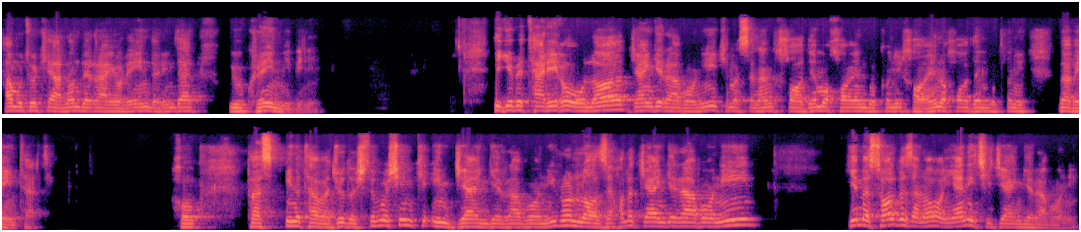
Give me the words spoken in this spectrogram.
همونطور که الان به ریال این داریم در اوکراین می‌بینیم. دیگه به طریق اولا جنگ روانی که مثلا خادم و خائن بکنی خائن و خادم بکنی و به این ترتیب. خب پس اینو توجه داشته باشیم که این جنگ روانی رو لازم حالا جنگ روانی یه مثال بزن آقا یعنی چی جنگ روانی؟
